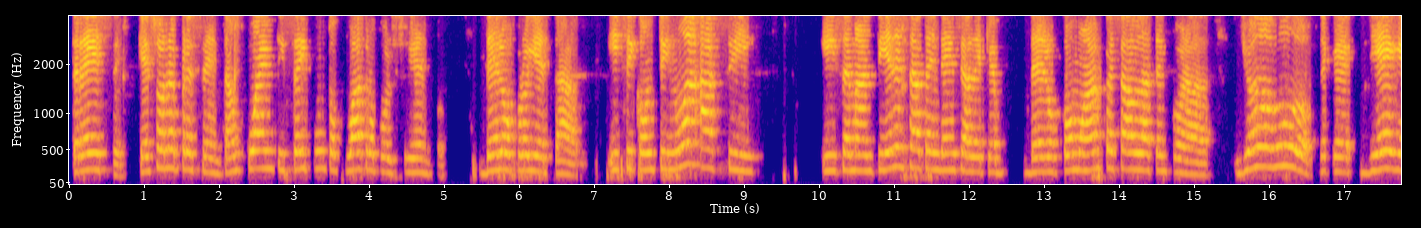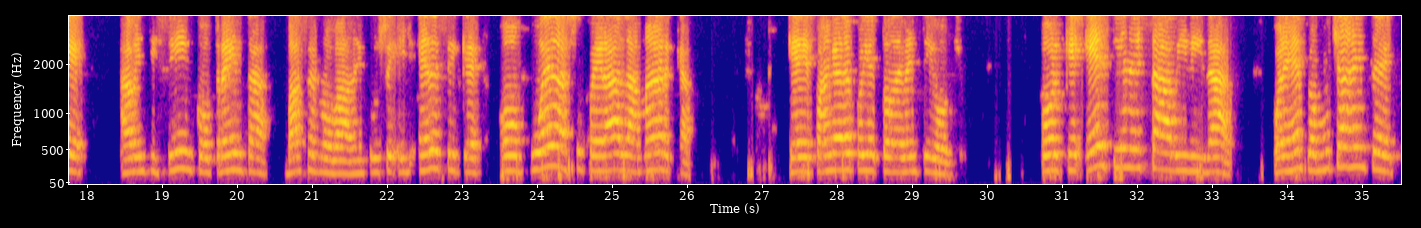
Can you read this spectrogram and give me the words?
13, que eso representa un 46.4% de lo proyectado. Y si continúa así y se mantiene esa tendencia de que de lo como ha empezado la temporada, yo no dudo de que llegue a 25, 30 bases robadas, incluso es decir que o pueda superar la marca que Fanga el proyecto de 28, porque él tiene esa habilidad. Por ejemplo, mucha gente,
